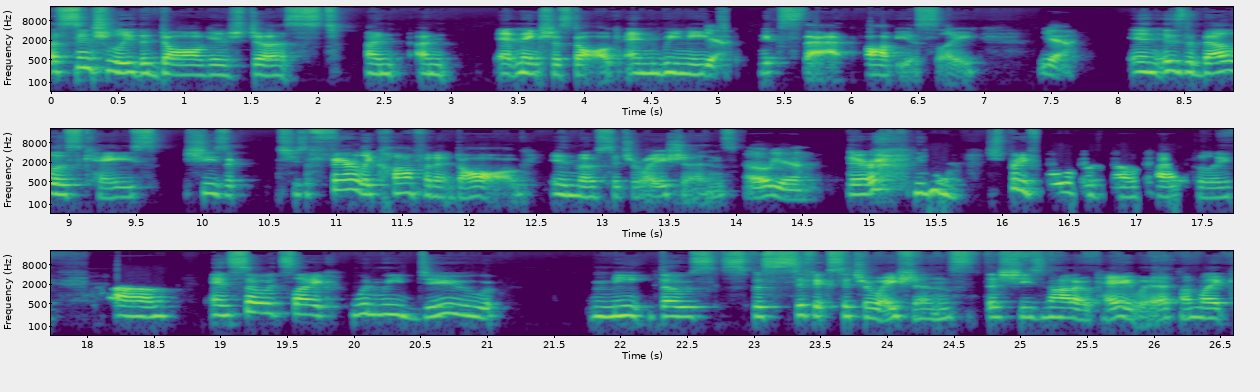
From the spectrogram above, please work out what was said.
essentially the dog is just an, an, an anxious dog and we need yeah. to fix that, obviously. Yeah in Isabella's case, she's a she's a fairly confident dog in most situations. Oh yeah, there she's pretty full of herself actually, um, and so it's like when we do meet those specific situations that she's not okay with, I'm like,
